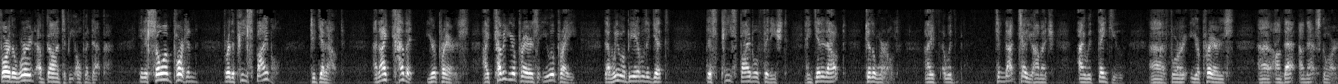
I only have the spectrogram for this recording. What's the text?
for the Word of God to be opened up. It is so important for the Peace Bible to get out. And I covet your prayers. I covet your prayers that you will pray that we will be able to get this Peace Bible finished and get it out to the world. I would cannot tell you how much I would thank you uh, for your prayers uh, on that on that score.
